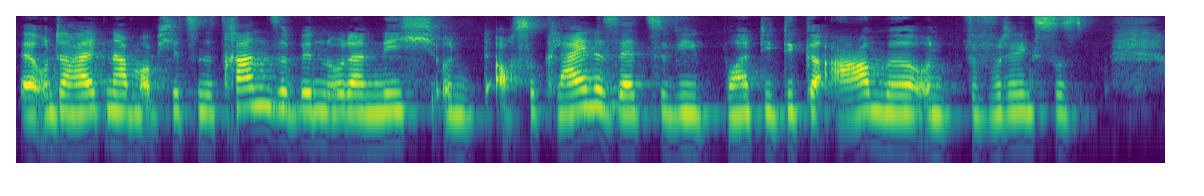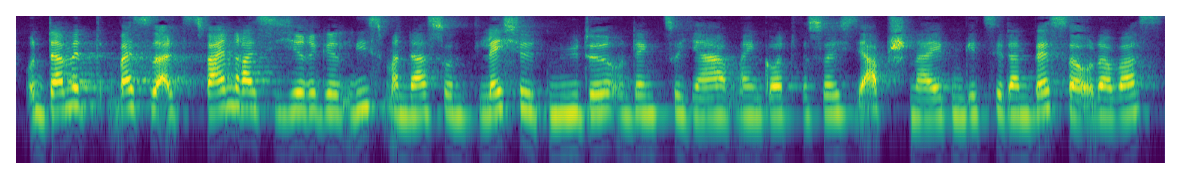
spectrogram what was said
äh, unterhalten haben, ob ich jetzt eine Transe bin oder nicht und auch so kleine Sätze wie, boah, die dicke Arme und wo denkst du, und damit, weißt du, als 32-Jährige liest man das und lächelt müde und denkt so, ja, mein Gott, was soll ich sie abschneiden? Geht's dir dann besser oder was?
